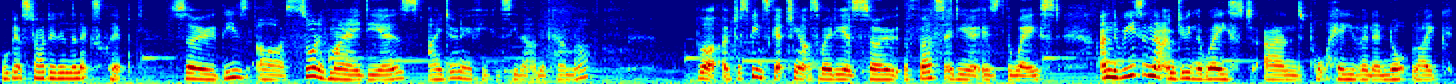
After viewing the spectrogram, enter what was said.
we'll get started in the next clip. So these are sort of my ideas. I don't know if you can see that on the camera but I've just been sketching out some ideas. So the first idea is the waste, and the reason that I'm doing the waste and Port Haven and not like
